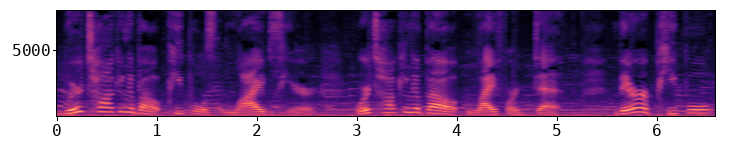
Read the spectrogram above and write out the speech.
we're talking about people's lives here. We're talking about life or death. There are people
